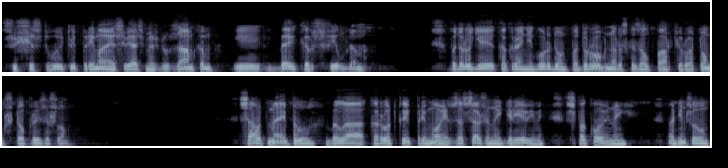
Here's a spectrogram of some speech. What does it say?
существует ли прямая связь между замком и Бейкерсфилдом. По дороге к окраине города он подробно рассказал Паркеру о том, что произошло. Саут-Мейпл была короткой, прямой, засаженной деревьями, спокойной, одним словом,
